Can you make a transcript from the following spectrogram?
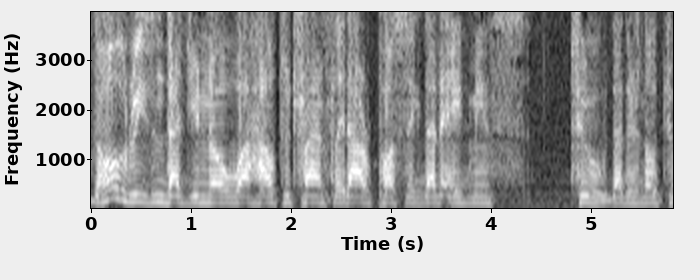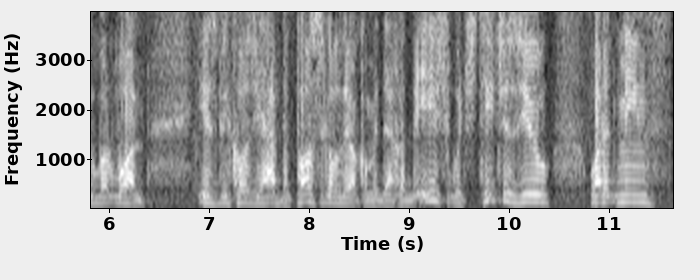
The whole reason that you know how to translate our pasuk that aid means two, that there's no two but one, is because you have the pasuk of Leokom Medechad Beish, which teaches you what it means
